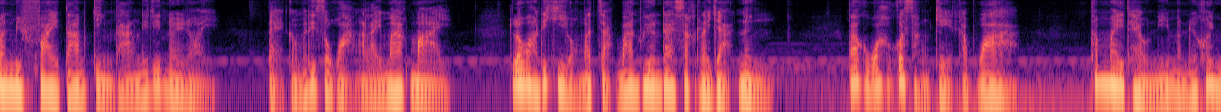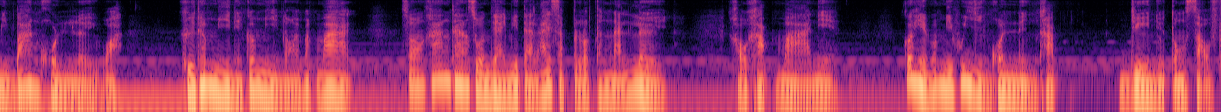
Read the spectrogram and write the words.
มันมีไฟตามกิ่งทางนิดๆหน่อยๆ แต่ก็ไม่ได้สว่างอะไรมากมาย ระหว่างที่ขี่ออกมาจากบ้านเพื่อนได้สักระยะหนึ่งปรากฏว่าเขาก็สังเกตครับว่า ทำไมแถวนี้มันไม่ค่อยมีบ้านคนเลยวะ คือถ้ามีเนี่ยก็มีน้อยมากๆ สองข้างทางส่วนใหญ่มีแต่ไร่สับปะรดทั้งนั้นเลย เขาขับมาเนี่ย ก็เห็นว่ามีผู้หญิงคนหนึ่งครับ ยืนอยู่ตรงเสาไฟ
